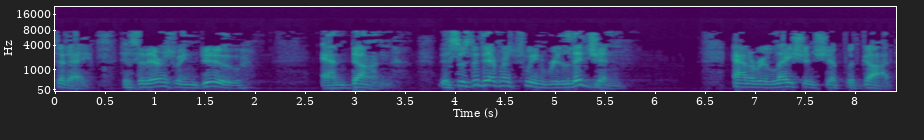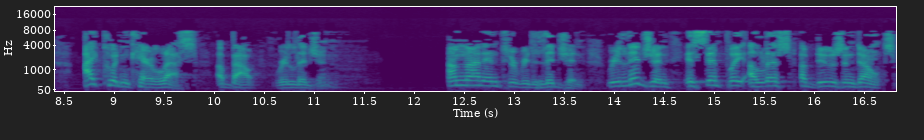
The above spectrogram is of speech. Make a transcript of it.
today is the difference between do and done. This is the difference between religion and a relationship with God. I couldn't care less about religion. I'm not into religion. Religion is simply a list of do's and don'ts,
